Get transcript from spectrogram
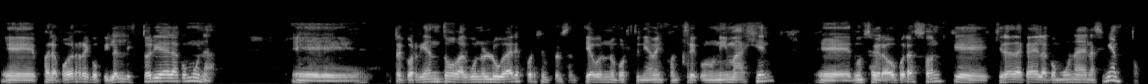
eh, para poder recopilar la historia de la comuna. Eh, recorriendo algunos lugares, por ejemplo en Santiago en una oportunidad me encontré con una imagen de un Sagrado Corazón que, que, era de acá de la comuna de nacimiento,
